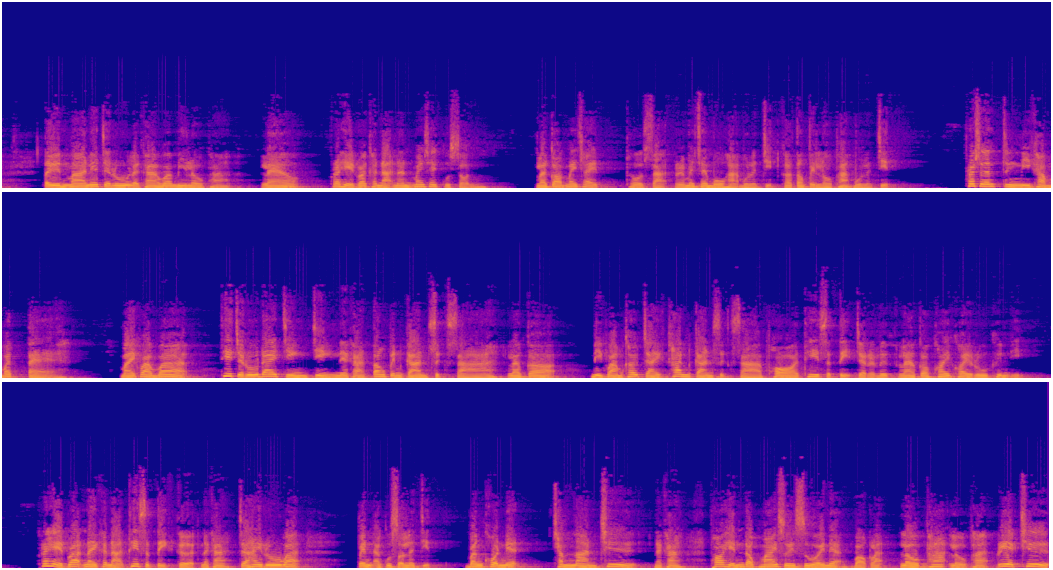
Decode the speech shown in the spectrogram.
ตื่นมาเนี่ยจะรู้เหรือคะว่ามีโลภะแล้วเพราะเหตุว่าขณะนั้นไม่ใช่กุศล แล้วก็ไม่ใช่ โทสะหรือไม่ใช่โมหะมูลจิตก็ต้องเป็นโลภะมูลจิต เพราะฉะนั้นจึงมีคำว่าแต่ หมายความว่าที่จะรู้ได้จริงๆเนี่ยค่ะต้องเป็นการศึกษา แล้วก็มีความเข้าใจขั้นการศึกษาพอที่สติจะระลึกแล้วก็ค่อยๆรู้ขึ้นอีกเพราะเหตุว่าในขณะที่สติเกิดนะคะ จะให้รู้ว่าเป็นอกุศลจิต บางคนเนี่ย ชำนาญชื่อนะคะ พอเห็นดอกไม้สวยๆเนี่ยบอกละโลภะโลภะเรียกชื่อ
